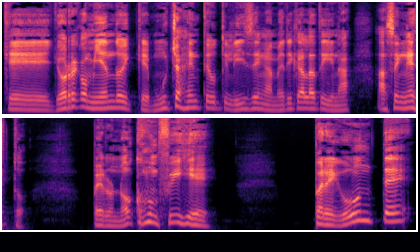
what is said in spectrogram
que yo recomiendo y que mucha gente utiliza en América Latina hacen esto. Pero no confíe, pregunte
